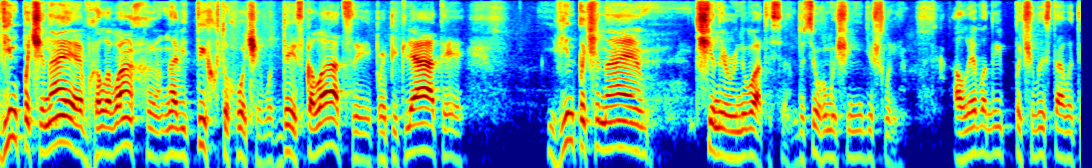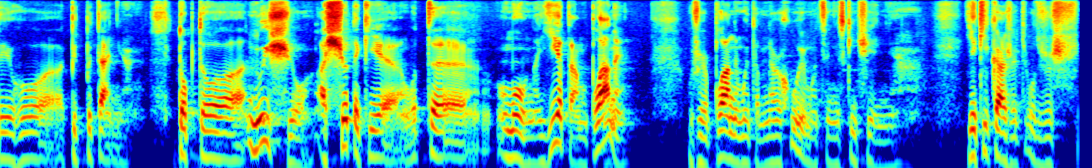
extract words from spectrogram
він починає в головах навіть тих, хто хоче от, деескалації, пропетляти. Він починає ще не руйнуватися. До цього ми ще не дійшли. Але вони почали ставити його під питання. Тобто, ну і що? А що таке? От е, умовно, є там плани, вже плани ми там не рахуємо, це нескінченні, які кажуть, от же ж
